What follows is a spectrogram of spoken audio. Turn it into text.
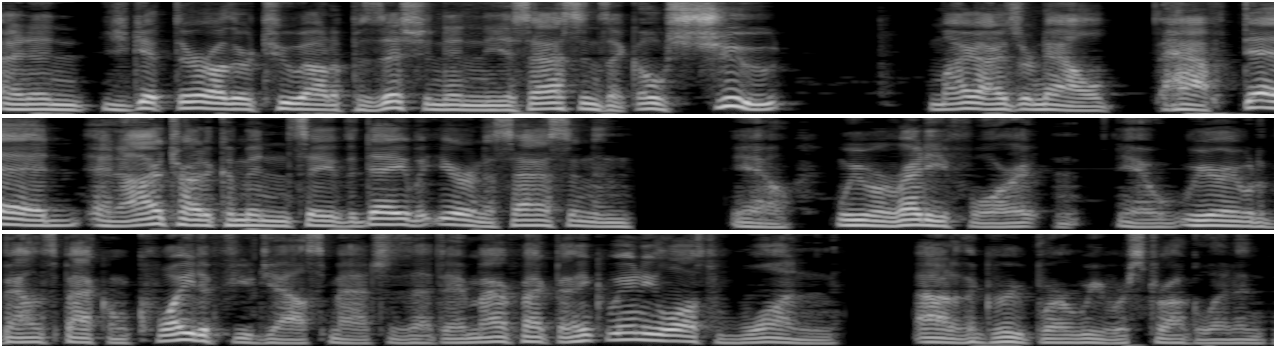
And then you get their other two out of position, and the assassin's like, oh, shoot, my guys are now half dead. And I try to come in and save the day, but you're an assassin. And, you know, we were ready for it. And, you know, we were able to bounce back on quite a few joust matches that day. Matter of fact, I think we only lost one out of the group where we were struggling. And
